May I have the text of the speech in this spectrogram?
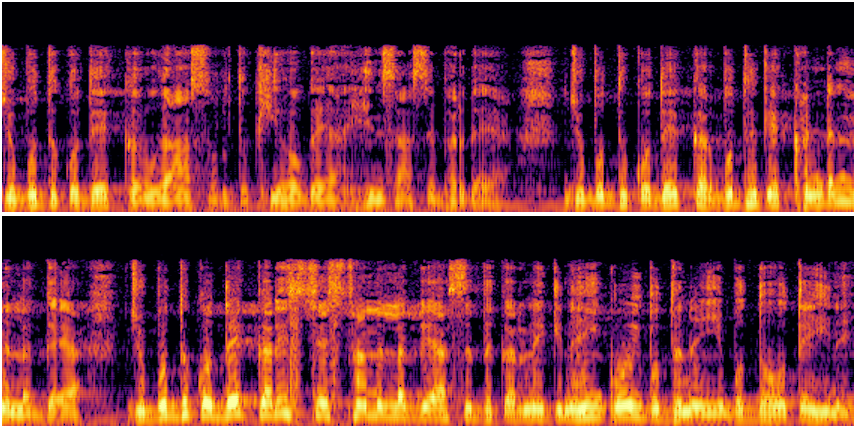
जो बुद्ध को देखकर उदास और दुखी हो गया, हिंसा से भर गया, जो बुद्ध को देखकर बुद्ध के खंडन में लग गया, जो बुद्ध को देखकर इस चेष्टा में लग गया सिद्ध करने की नहीं, कोई बुद्ध नहीं है, बुद्ध होते ही नहीं,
